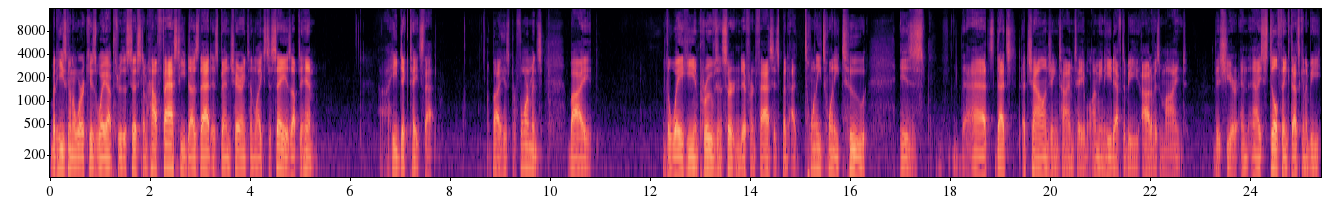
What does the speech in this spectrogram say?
but he's going to work his way up through the system. How fast he does that, as Ben Cherington likes to say, is up to him. Uh, he dictates that by his performance, by the way he improves in certain different facets. But uh, 2022 is that's that's a challenging timetable. I mean, he'd have to be out of his mind this year, and, I still think that's going to be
